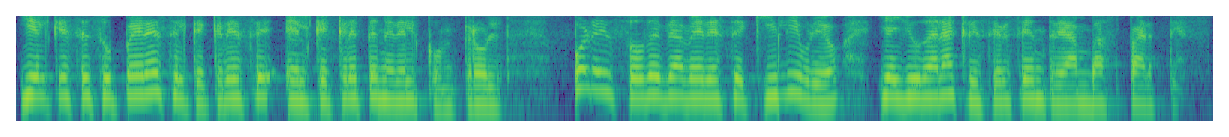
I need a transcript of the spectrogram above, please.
y el que se supera es el que crece, el que cree tener el control. Por eso debe haber ese equilibrio y ayudar a crecerse entre ambas partes.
